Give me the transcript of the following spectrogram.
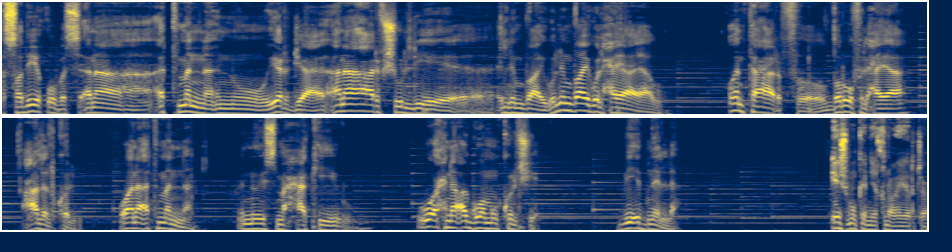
صديقه بس أنا أتمنى إنه يرجع. أنا أعرف شو اللي اللي مضايقه اللي مضايقه الحياة يا أبو. وأنت عارف ظروف الحياة على الكل. وأنا أتمنى إنه يسمع حكي و... وإحنا أقوى من كل شيء. بإذن الله. إيش ممكن يقنعه يرجع؟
